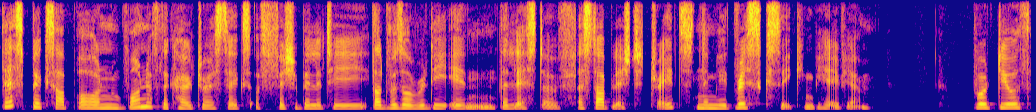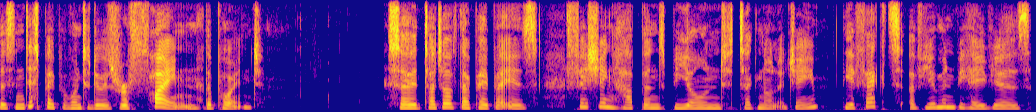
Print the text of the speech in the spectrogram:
This picks up on one of the characteristics of phishability that was already in the list of established traits, namely risk seeking behavior what the authors in this paper want to do is refine the point. So, the title of their paper is Phishing Happens Beyond Technology The Effects of Human Behaviors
